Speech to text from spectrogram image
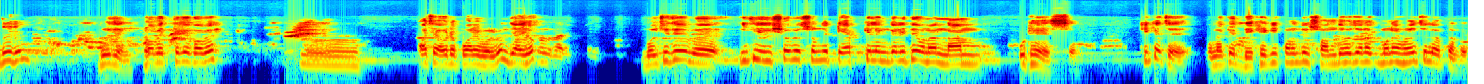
দুই দিন। দুই দিন। কবে থেকে কবে? আচ্ছা ওটা পরে বলবেন যাই হোক। বলছি যে এই যে এইসবের সঙ্গে ট্যাপ কেলেঙ্কারিতে ওনার নাম উঠে এসছে। ঠিক আছে? ওনাকে দেখে কি কোনোদিন সন্দেহজনক মনে হয়েছিল আপনাদের?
